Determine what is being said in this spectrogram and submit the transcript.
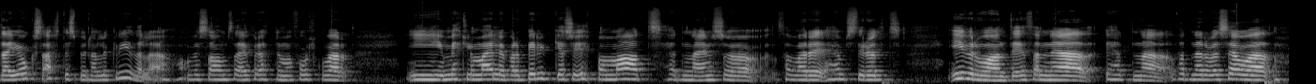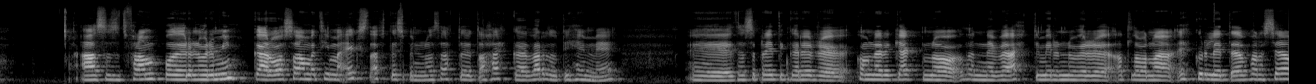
það jóks eftirspyrnarlega gríðarlega og við sáum það í fréttum að fólk var í miklu mæli bara að byrja sig upp á mat hérna, eins og það var heimstýröld yfirvóðandi þannig að hérna, þannig erum við að sjá að að frambóðurinn verið mingar og á sama tíma ekst eftirspinnu og þetta auðvitað hækkaði verð út í heimi. Uh, þessar breytingar eru komnar í gegn og þannig við ættum í raun og veru allavega ykkur leiti að fara að sjá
